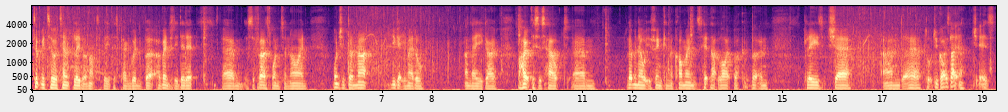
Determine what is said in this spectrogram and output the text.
took me two attempts, believe it or not, to beat this penguin, but I eventually did it. Um, it's the first one to nine. Once you've done that, you get your medal, and there you go. I hope this has helped. Um, let me know what you think in the comments. Hit that like button. Please share, and uh, talk to you guys later. Cheers.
